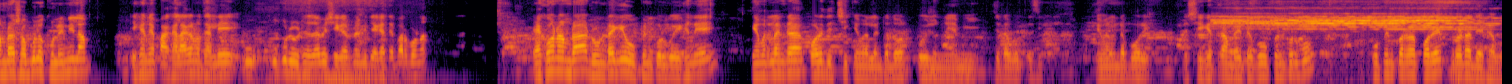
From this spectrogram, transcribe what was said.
আমরা সবগুলো খুলে নিলাম। এখানে পাখা লাগানো থাকলে উপরে উঠে যাবে, সে কারণে আমি দেখাতে পারব না। এখন আমরা ড্রোনটাকে ওপেন করব। এখানে ক্যামেরা লাইনটা পরে দিচ্ছি। ক্যামেরা লাইনটা দেওয়ার প্রয়োজন নেই, আমি যেটা বলতেছি ক্যামেরা লাইনটা পরে। সেক্ষেত্রে আমরা এটাকে ওপেন করব। ওপেন করার পরে পুরোটা দেখাবো।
